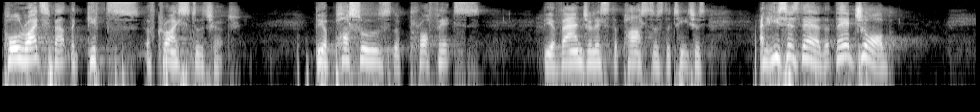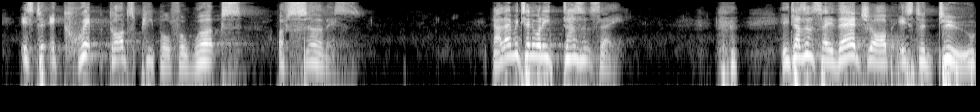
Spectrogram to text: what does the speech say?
Paul writes about the gifts of Christ to the church the apostles, the prophets, the evangelists, the pastors, the teachers. And he says there that their job is to equip God's people for works of service. Now, let me tell you what he doesn't say. he doesn't say their job is to do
